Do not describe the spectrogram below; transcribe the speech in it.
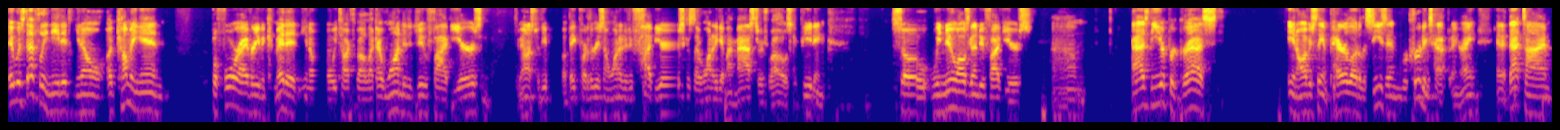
it was definitely needed. You know, uh, coming in before I ever even committed, you know, we talked about like I wanted to do five years. And to be honest with you, a big part of the reason I wanted to do five years because I wanted to get my master's while I was competing. So we knew I was going to do five years. Um, as the year progressed, you know, obviously in parallel to the season, recruiting's happening, right? And at that time,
